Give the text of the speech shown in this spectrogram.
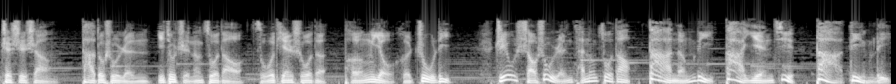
这世上，大多数人也就只能做到昨天说的。朋友和助力，只有少数人才能做到大能力、大眼界、大定力。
